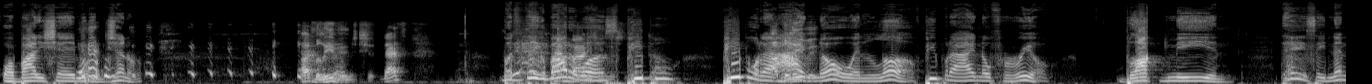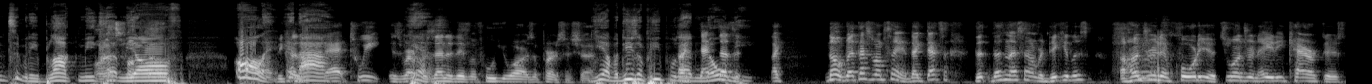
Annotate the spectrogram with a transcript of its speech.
or body shaming in general. I believe That's it. That's But the thing about it was shaming shit, people people that I I, believe it. know and love, people that I know for real, blocked me and they didn't say nothing to me. They blocked me, Oh, cut me fucked up. off, all that. because and I, that tweet is representative of who you are as a person, Chef. yeah, but these are people like that, that know me. like no, but that's what I'm saying. Like that's th- doesn't that sound ridiculous? 140 or 280 characters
